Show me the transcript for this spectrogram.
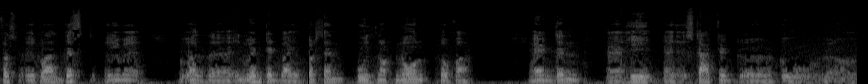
first. It was just you may was uh, invented by a person who is not known so far, and then uh, he uh, started uh, to you know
